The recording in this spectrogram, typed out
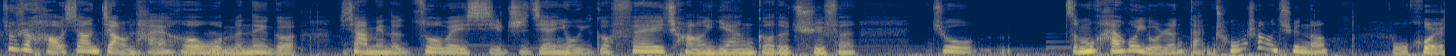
就是好像讲台和我们那个下面的座位席之间有一个非常严格的区分，就怎么还会有人敢冲上去呢？不会，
